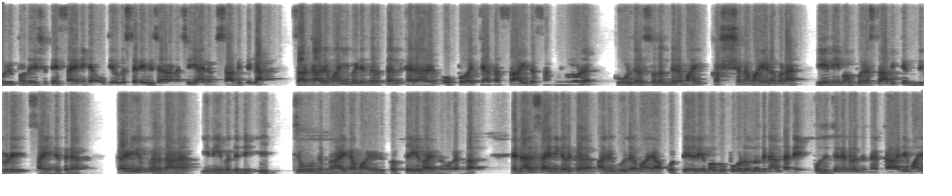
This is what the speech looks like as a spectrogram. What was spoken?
ഒരു പ്രദേശത്തെ സൈനിക ഉദ്യോഗസ്ഥരെ വിചാരണ ചെയ്യാനും സാധിക്കില്ല. സർക്കാരുമായി വെടിനിർത്തൽ കരാറിൽ ഒപ്പുവയ്ക്കാത്ത സായുധ സംഘങ്ങളോട് കൂടുതൽ സ്വതന്ത്രമായി കർശനമായി ഇടപെടാൻ ഈ നിയമം പുനഃസ്ഥാപിക്കുന്നതിലൂടെ സൈന്യത്തിന് കഴിയും എന്നതാണ് ഈ നിയമത്തിന്റെ ഏറ്റവും നിർണായകമായ ഒരു പ്രത്യേകത എന്ന് പറയുന്നത്. എന്നാൽ സൈനികർക്ക് അനുകൂലമായ ഒട്ടേറെ വകുപ്പുകൾ ഉള്ളതിനാൽ തന്നെ പൊതുജനങ്ങളിൽ നിന്ന് കാര്യമായ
